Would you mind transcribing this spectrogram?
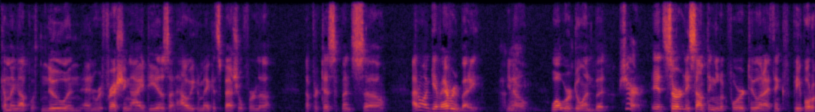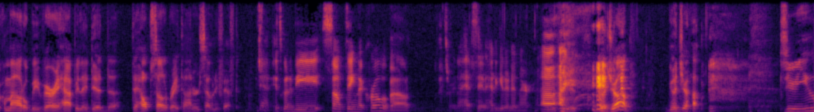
coming up with new and, and refreshing ideas on how we can make it special for the, the participants. So I don't want to give everybody, you know, what we're doing, but Sure. it's certainly something to look forward to, and I think the people to come out will be very happy they did to, to help celebrate the 175th. Yeah, it's going to be something to crow about. That's right. I had to say it. I had to get it in there. Uh, Good job. Good job. Do you?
